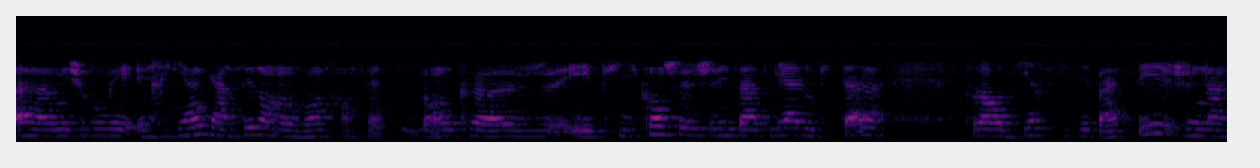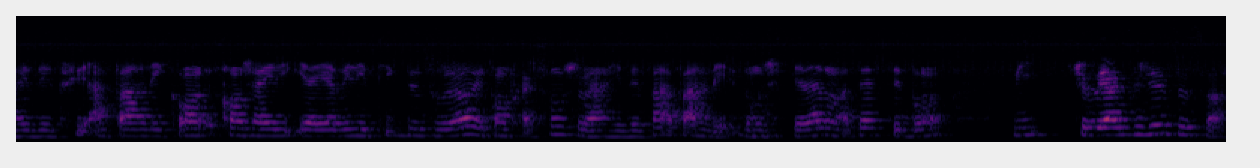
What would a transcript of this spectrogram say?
Euh, mais je pouvais rien garder dans mon ventre, en fait. Donc, et puis quand je, je les ai appelés à l'hôpital, leur dire ce qui s'est passé, je n'arrivais plus à parler. Quand, quand il y avait des pics de douleur, les contractions, je n'arrivais pas à parler. Donc j'étais là dans ma tête, c'est bon, oui, je vais accoucher ce soir.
